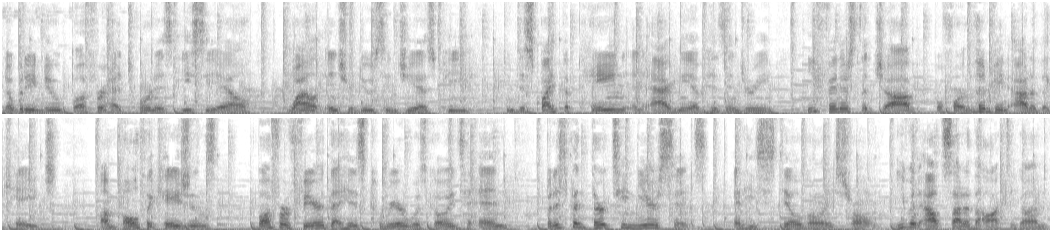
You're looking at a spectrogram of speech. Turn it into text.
Nobody knew Buffer had torn his ACL while introducing GSP, and despite the pain and agony of his injury, he finished the job before limping out of the cage. On both occasions, Buffer feared that his career was going to end, but it's been 13 years since, and he's still going strong. Even outside of the octagon,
